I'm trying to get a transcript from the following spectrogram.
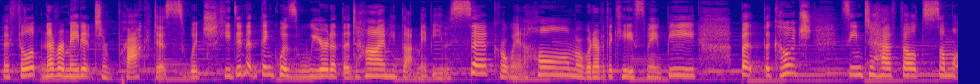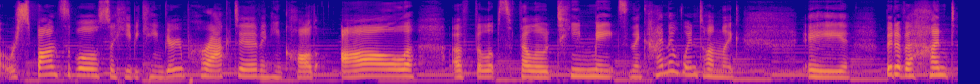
that Philip never made it to practice, which he didn't think was weird at the time. He thought maybe he was sick or went home or whatever the case may be. But the coach seemed to have felt somewhat responsible, so he became very proactive and he called all of Philip's fellow teammates and they kind of went on like a bit of a hunt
